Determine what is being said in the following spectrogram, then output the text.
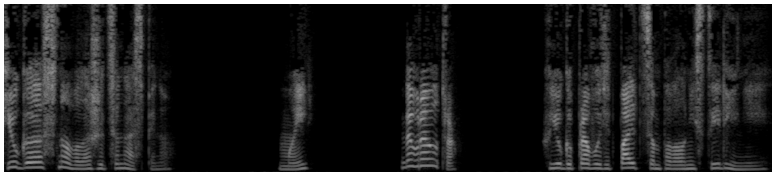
Хьюго снова ложится на спину. «Мы?» «Доброе утро!» Хьюго проводит пальцем по волнистой линии,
